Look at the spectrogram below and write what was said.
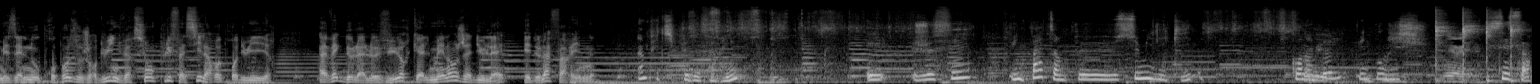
mais elle nous propose aujourd'hui une version plus facile à reproduire, avec de la levure qu'elle mélange à du lait et de la farine. Un petit peu de farine. Et je fais une pâte un peu semi-liquide qu'on appelle une pouliche. C'est ça.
